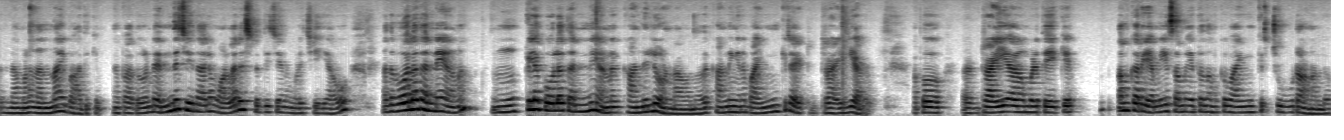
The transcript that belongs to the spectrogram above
അത് നമ്മളെ നന്നായി ബാധിക്കും. അപ്പോൾ അതുകൊണ്ട് എന്ത് ചെയ്താലും വളരെ ശ്രദ്ധിച്ചേ നമ്മൾ ചെയ്യാവൂ. അതുപോലെ തന്നെയാണ് മൂക്കിലെ പോലെ തന്നെയാണ് കണ്ണിലും ഉണ്ടാകുന്നത് കണ്ണിങ്ങനെ ഭയങ്കരമായിട്ട് ഡ്രൈ ആകും. അപ്പോൾ ഡ്രൈ ആകുമ്പോഴത്തേക്ക് നമുക്കറിയാം ഈ സമയത്ത് നമുക്ക് ഭയങ്കര ചൂടാണല്ലോ.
